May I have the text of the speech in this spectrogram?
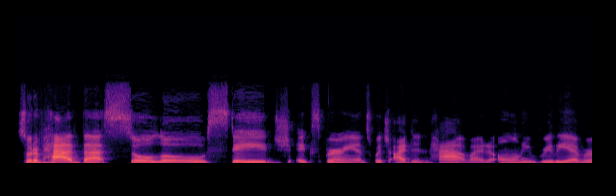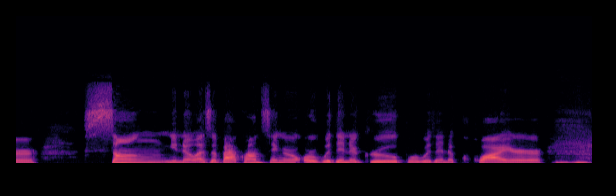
sort of had that solo stage experience, which I didn't have. I'd only really ever sung, you know, as a background singer or within a group or within a choir Mhm.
